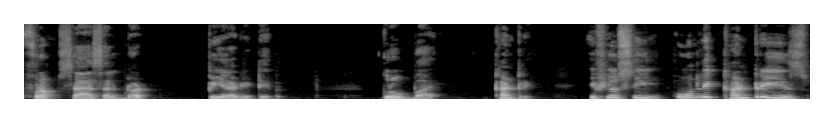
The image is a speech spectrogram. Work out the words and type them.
from sashelp.prd table group by country. If you see only country is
